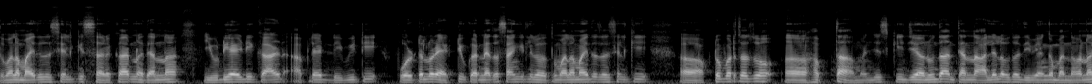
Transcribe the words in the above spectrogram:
तुम्हाला माहीतच असेल की सरकारनं त्यांना U D I D card आपल्या डी बी टी पोर्टलवर ॲक्टिव्ह करण्याचं सांगितलेलं होतं. तुम्हाला माहीतच असेल की ऑक्टोबरचा जो हप्ता म्हणजेच की जे अनुदान त्यांना आलेलं होतं दिव्यांग बांधवांना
